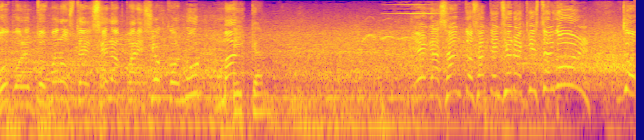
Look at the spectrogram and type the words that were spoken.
Fútbol en tus manos. Telcel apareció con un mal. Llega Santos, atención, aquí está el gol. ¡Gol!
